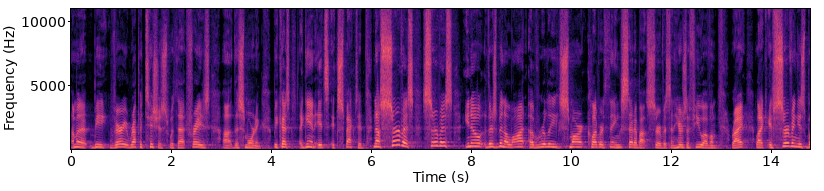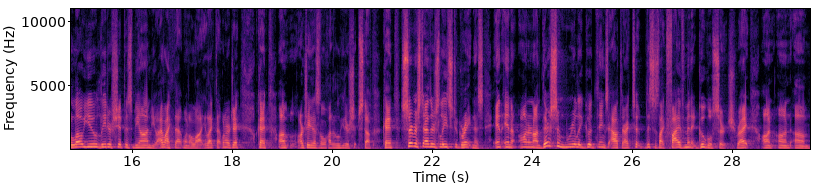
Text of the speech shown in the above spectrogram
I'm going to be very repetitious with that phrase uh, this morning because, again, it's expected. Now, service, service, you know, there's been a lot of really smart, clever things said about service, and here's a few of them, right? Like, if serving is below you, leadership is beyond you. I like that one a lot. You like that one, RJ? Okay. Um, RJ does a lot of leadership stuff, okay? Service to others leads to greatness, and, and on and on. There's some really good things out there. I took, this is like five minute Google search, right? On, on, um,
